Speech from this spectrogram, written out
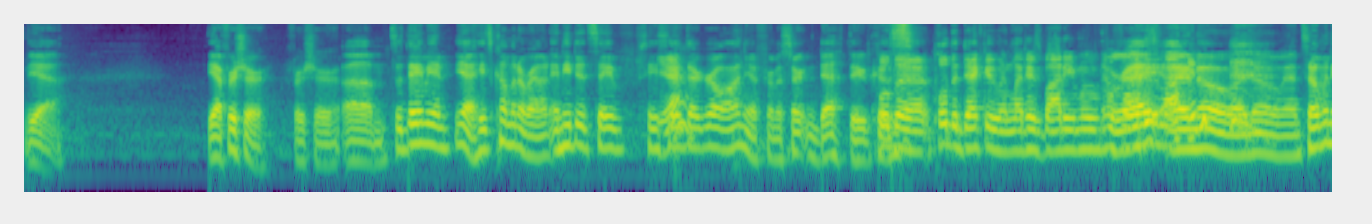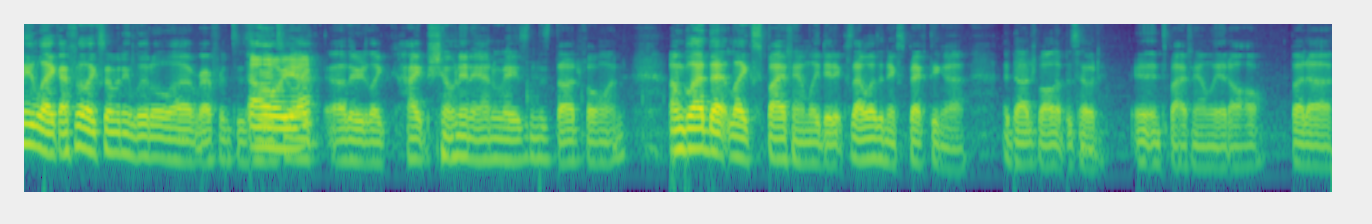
Mm-hmm. Yeah. Yeah, for sure. For sure. Um, so Damian, yeah, he's coming around, and he did save. He Yeah. saved our girl Anya from a certain death, dude. 'cause- Pulled the pulled the Deku and let his body move right? I know, I know, man. So many like I feel like so many little uh, references. Here Oh, to, yeah? like, other like hype shonen animes in this dodgeball one. I'm glad that like Spy Family did it because I wasn't expecting a, a dodgeball episode in, in Spy Family at all. But uh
